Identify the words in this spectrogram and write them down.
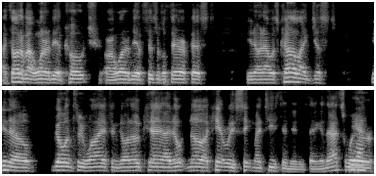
I thought about wanting to be a coach or I wanted to be a physical therapist, you know, and I was kind of like just, you know, going through life and going, okay, I don't know, I can't really sink my teeth into anything, and that's Yeah. where.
